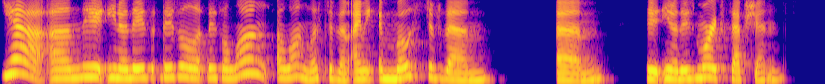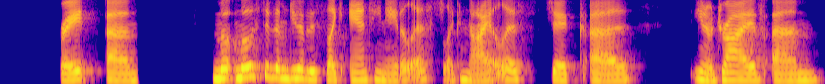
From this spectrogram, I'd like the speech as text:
yeah, um, they, you know, there's there's a there's a long a long list of them. I mean, most of them, um, there, you know, there's more exceptions, right? Um, mo- most of them do have this like antinatalist, like nihilistic, uh, you know, drive. Um,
